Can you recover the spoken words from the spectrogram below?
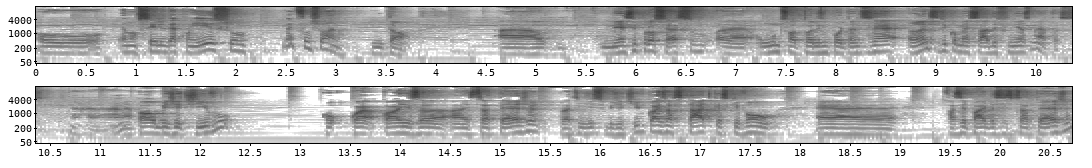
ou eu não sei lidar com isso. Como é que funciona? Então, uh, Nesse processo, é, um dos fatores importantes é antes de começar a definir as metas. Uhum. Qual é o objetivo, quais a, a estratégia para atingir esse objetivo, quais as táticas que vão é, fazer parte dessa estratégia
